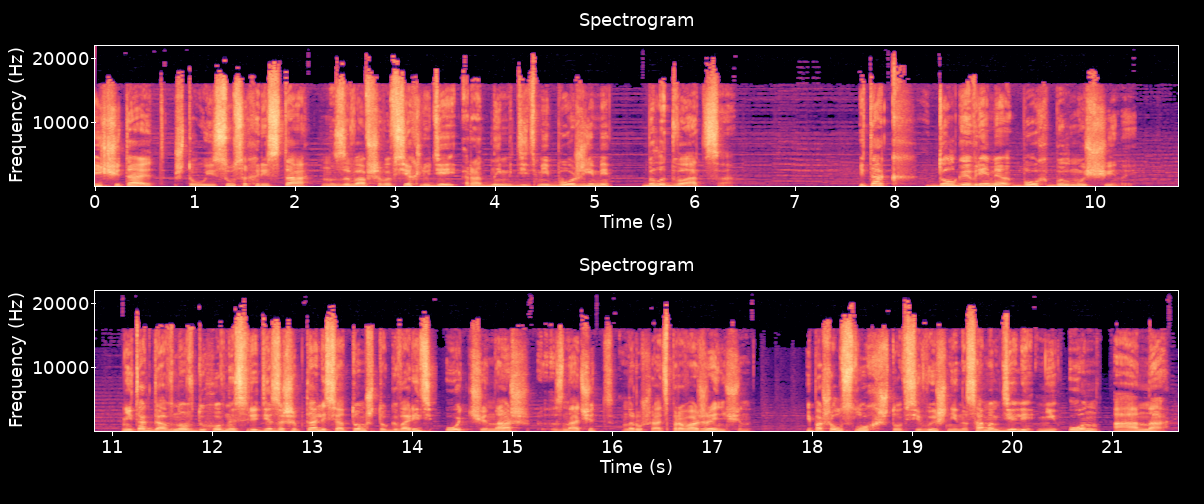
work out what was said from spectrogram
и считает, что у Иисуса Христа, называвшего всех людей родными детьми Божьими, было два отца. Итак, долгое время Бог был мужчиной. Не так давно в духовной среде зашептались о том, что говорить «Отче наш» значит нарушать права женщин. И пошел слух, что Всевышний на самом деле не он, а она –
